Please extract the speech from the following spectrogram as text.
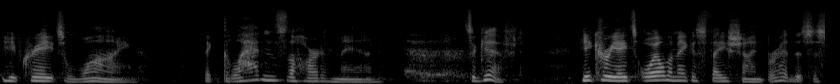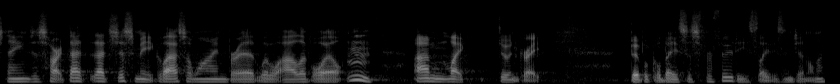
he creates wine that gladdens the heart of man. It's a gift. He creates oil to make his face shine, bread that sustains his heart. That, that's just me. Glass of wine, bread, little olive oil. Mm, I'm like doing great. Biblical basis for foodies, ladies and gentlemen.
